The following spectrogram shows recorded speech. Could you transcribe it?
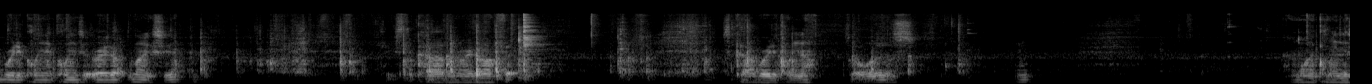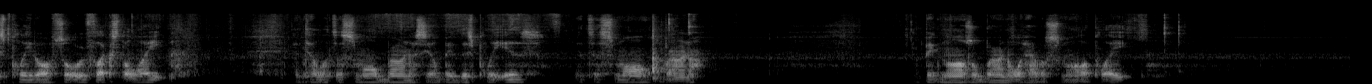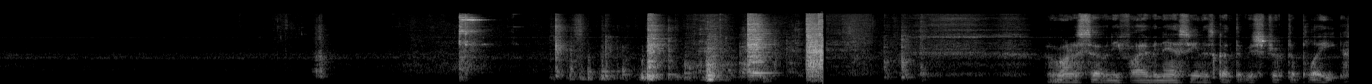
Carburetor cleaner cleans it right up nice, yeah. Takes the carbon right off it. It's carburetor cleaner, that's all it is. I want to clean this plate off so it reflects the light until it's a small burner. See how big this plate is? It's a small burner. A big nozzle burner would have a smaller plate. 75 in there, seeing it's got the restrictor plate.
